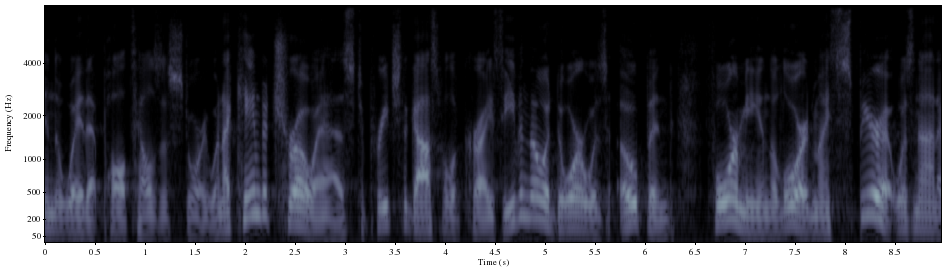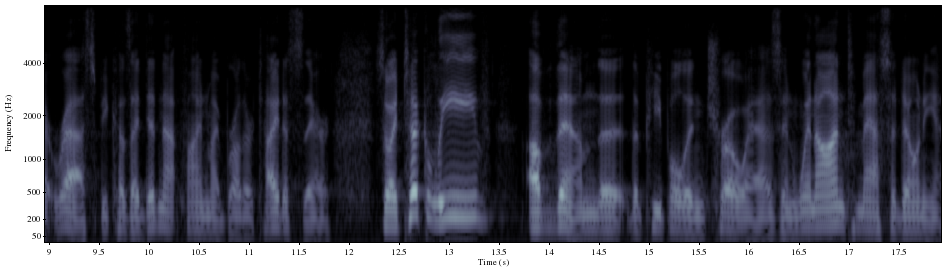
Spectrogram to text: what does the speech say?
in the way that Paul tells a story. When I came to Troas to preach the gospel of Christ, even though a door was opened for me in the Lord, my spirit was not at rest because I did not find my brother Titus there. So I took leave of them, the, the people in Troas, and went on to Macedonia.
